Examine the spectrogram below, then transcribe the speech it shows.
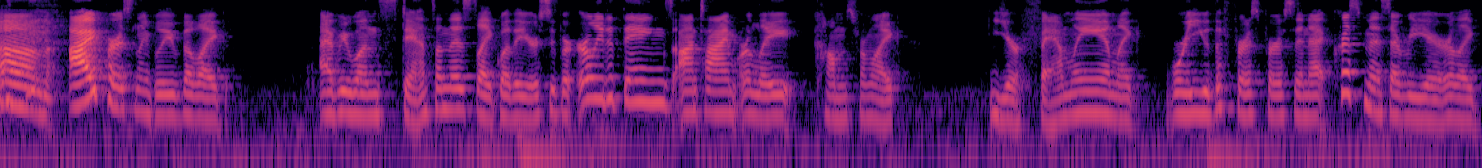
Um, I personally believe that like everyone's stance on this, like whether you're super early to things, on time or late, comes from like your family and like were you the first person at Christmas every year? Like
